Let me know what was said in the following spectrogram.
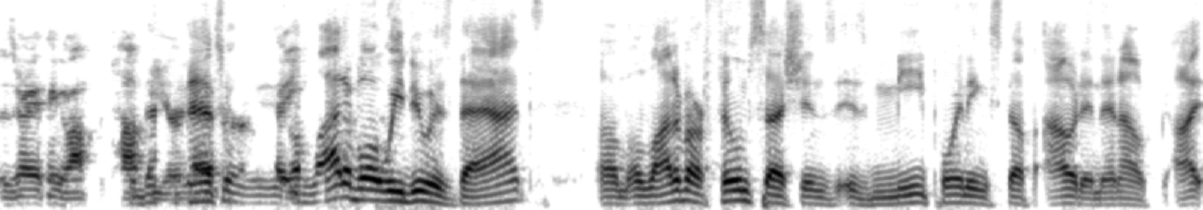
is there anything off the top that, of your that's head? What, a lot of what we do is that. Um, a lot of our film sessions is me pointing stuff out, and then I'll I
